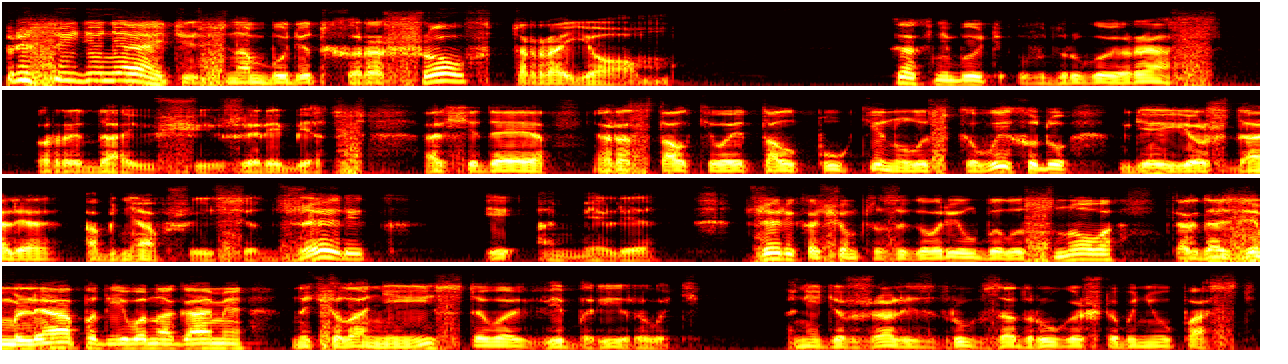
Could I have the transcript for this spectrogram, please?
Присоединяйтесь, нам будет хорошо втроем. Как-нибудь в другой раз рыдающий жеребец. Орхидея, расталкивая толпу, кинулась к выходу, где ее ждали обнявшиеся Джерик и Амелия. Джерик о чем то заговорил было снова, когда земля под его ногами начала неистово вибрировать. Они держались друг за друга, чтобы не упасть.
